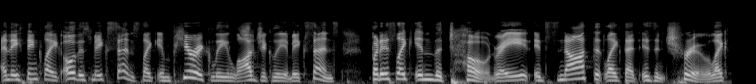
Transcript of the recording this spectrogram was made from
and they think like, oh, this makes sense. Like empirically, logically, it makes sense. But it's like in the tone, right? It's not that like that isn't true. Like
